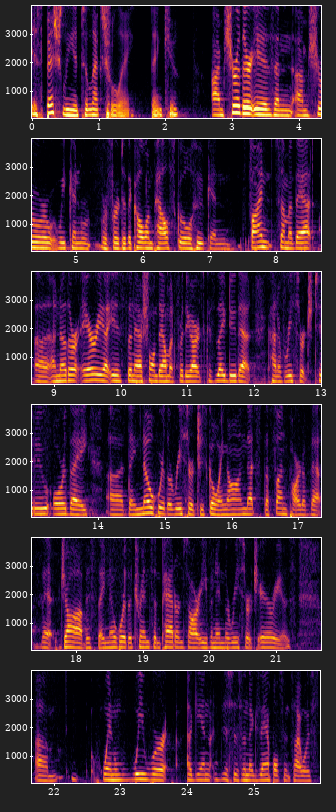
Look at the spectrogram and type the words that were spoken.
especially intellectually. Thank you. I'm sure there is, and I'm sure we can refer to the Colin Powell School who can find some of that. Uh, another area is the National Endowment for the Arts because they do that kind of research too, or they uh, they know where the research is going on. That's the fun part of that that job is they know where the trends and patterns are even in the research areas. Um, when we were again, this is an example since I was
